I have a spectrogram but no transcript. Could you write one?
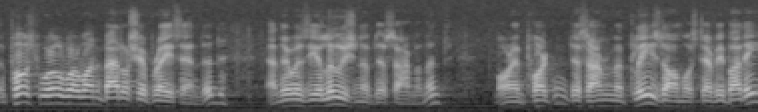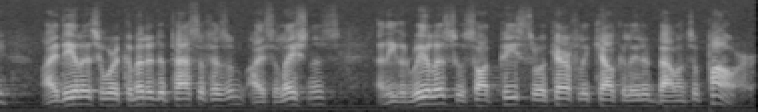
The post-World War I battleship race ended, and there was the illusion of disarmament. More important, disarmament pleased almost everybody, idealists who were committed to pacifism, isolationists, and even realists who sought peace through a carefully calculated balance of power.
